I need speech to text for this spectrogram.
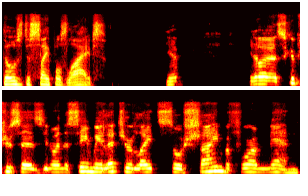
those disciples lives yep you know uh, scripture says you know in the same way let your light so shine before men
